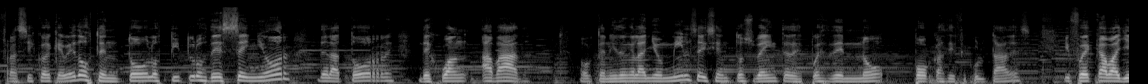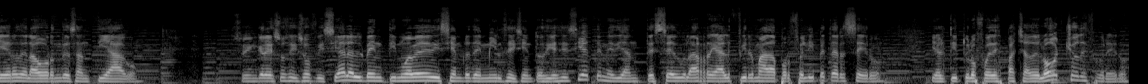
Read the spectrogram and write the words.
Francisco de Quevedo ostentó los títulos de Señor de la Torre de Juan Abad, obtenido en el año 1620 después de no pocas dificultades, y fue caballero de la Orden de Santiago su ingreso se hizo oficial el 29 de diciembre de 1617 mediante cédula real firmada por Felipe III y el título fue despachado el 8 de febrero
